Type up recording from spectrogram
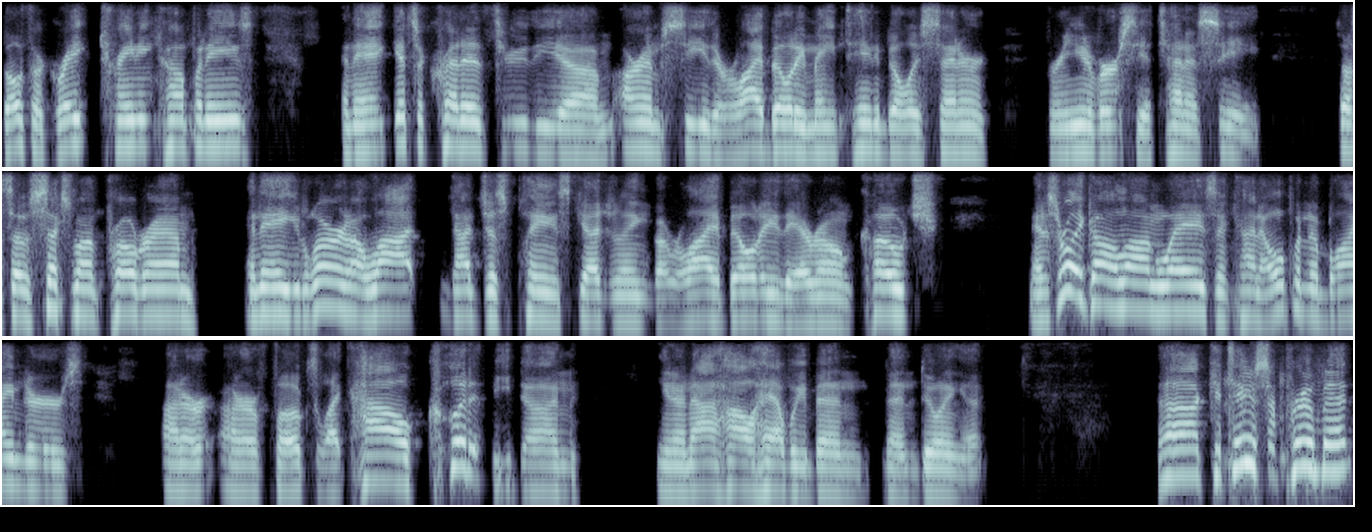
both are great training companies, and it gets accredited through the um, RMC, the Reliability Maintainability Center for the University of Tennessee. So it's a six-month program. And they learn a lot, not just planning scheduling, but reliability. They have their own coach. And it's really gone a long ways and kind of opened the blinders on our, on our folks, like how could it be done? You know, not how have we been been doing it. Uh, continuous improvement.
